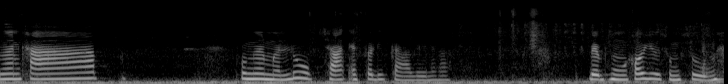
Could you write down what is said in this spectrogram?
เงินครับ ภูเงินเหมือนลูกช้างแอฟริกาเลยนะคะ แบบหูเขาอยู่สูงสูงๆ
